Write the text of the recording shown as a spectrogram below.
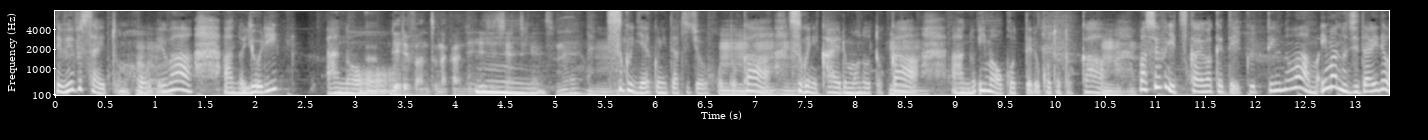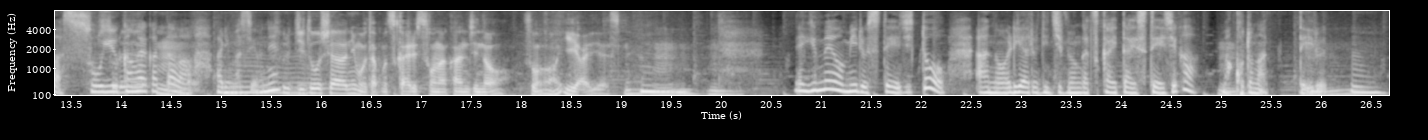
でウェブサイトの方では、あのよりあのレレバントな感じにですね、うん、すぐに役に立つ情報とか、うん、すぐに買えるものとか、うん、あの今起こってることとか、まあ、そういうふうに使い分けていくっていうのは、まあ、今の時代ではそういう考え方はありますよね。自動車にも多分使えるそうな感じのそのいいアイデアですね。で夢を見るステージとあのリアルに自分が使いたいステージが、まあ、異なっている。うん。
